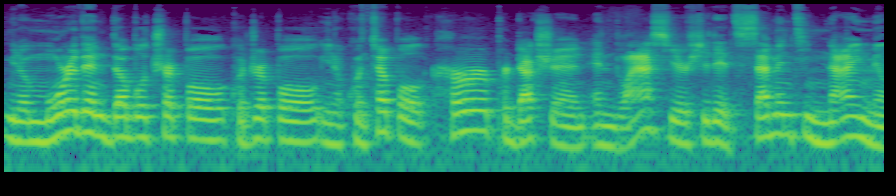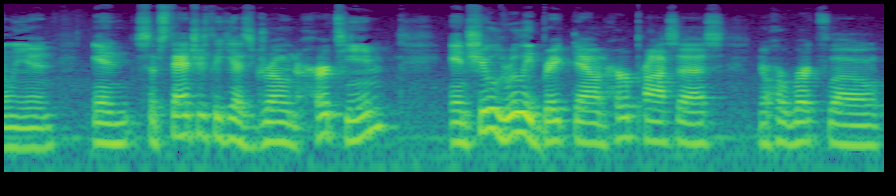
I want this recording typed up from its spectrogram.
know more than double, triple, quadruple, you know quintuple her production. And last year she did 79 million, and substantially has grown her team. And she will really break down her process, you know, her workflow.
